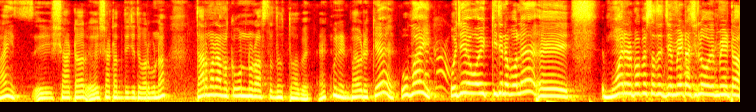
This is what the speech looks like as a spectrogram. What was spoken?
নাইস এই শাটার এই শাটার দিয়ে যেতে পারব না। তার মানে আমাকে অন্য রাস্তা ধরতে হবে। এক মিনিট ভাই ওটা কে? ও ভাই ওই যে ওই কি যেন বলে? এই ময়রার বাপের সাথে যে মেয়েটা ছিল ওই মেয়েটা।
